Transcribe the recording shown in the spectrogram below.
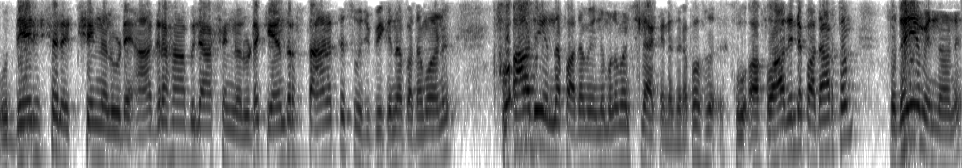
ഉദ്ദേശ ലക്ഷ്യങ്ങളുടെ ആഗ്രഹാഭിലാഷങ്ങളുടെ കേന്ദ്രസ്ഥാനത്തെ സൂചിപ്പിക്കുന്ന പദമാണ് ഫുആദ് എന്ന പദം എന്ന് നമ്മൾ മനസ്സിലാക്കേണ്ടത് അപ്പോൾ ഫുആദിന്റെ പദാർത്ഥം ഹൃദയം എന്നാണ്.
